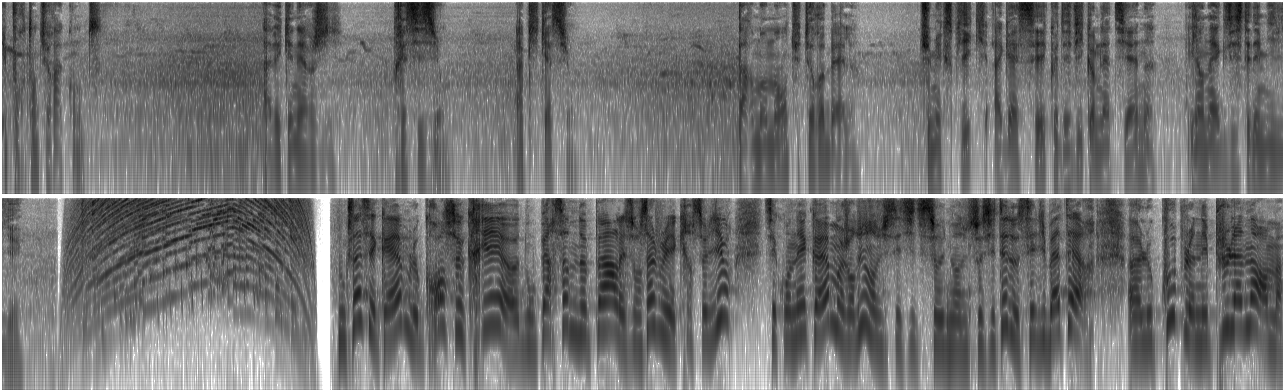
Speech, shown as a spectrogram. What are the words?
Et pourtant tu racontes. Avec énergie, précision, application. Par moments, tu te rebelles. Tu m'expliques, agacé, que des vies comme la tienne, il en a existé des milliers. Donc ça, c'est quand même le grand secret euh, dont personne ne parle. Et c'est pour ça je voulais écrire ce livre. C'est qu'on est quand même aujourd'hui dans une, société de célibataires. Euh, le couple n'est plus la norme.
